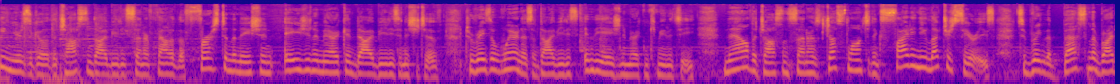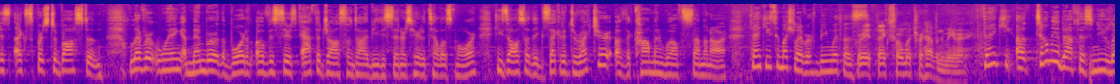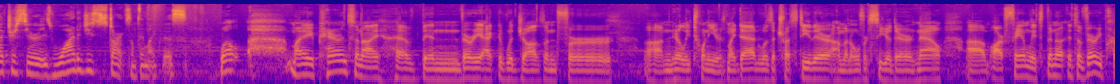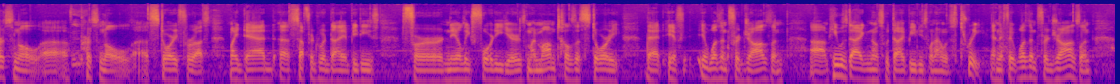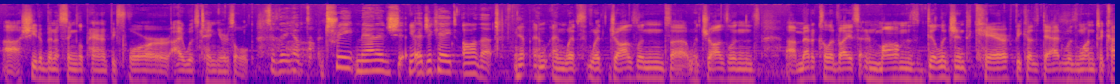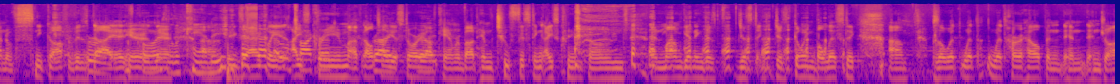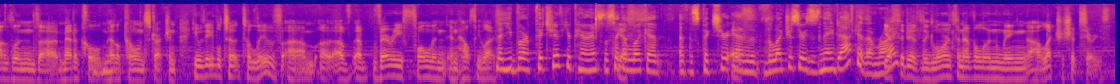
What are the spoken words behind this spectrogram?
17 years ago, the Joslin Diabetes Center founded the first in the nation Asian American Diabetes Initiative to raise awareness of diabetes in the Asian American community. Now, the Joslin Center has just launched an exciting new lecture series to bring the best and the brightest experts to Boston. Leverett Wing, a member of the Board of Overseers at the Joslin Diabetes Center, is here to tell us more. He's also the Executive Director of the Commonwealth Seminar. Thank you so much, Leverett, for being with us. Great. Thanks so much for having me, Mary. Thank you. Uh, tell me about this new lecture series. Why did you start something like this? Well, my parents and I have been very active with Joslin for um, nearly 20 years. My dad was a trustee there. I'm an overseer there now. Um, our family, it's been a, it's a very personal, uh, personal uh, story for us. My dad uh, suffered with diabetes for nearly 40 years. My mom tells a story that if it wasn't for Joslin, um, he was diagnosed with diabetes when I was three. And if it wasn't for Joslin, uh, she'd have been a single parent before I was 10 years old. So they have to treat, manage, yep. educate, all of that. Yep, and, and with, with Joslin's, uh, with Joslin's uh, medical advice and mom's diligent care because dad was one to kind of sneak off of his right, diet here course, and there. A little candy. Uh, exactly, ice chocolate. cream. I'll, I'll right, tell you a story right. off camera about him two fisting ice cream cones and mom getting just just just going ballistic. Um, so with, with with her help and and, and Joslin's uh, medical medical instruction, he was able to, to live um, a, a, very full and, and, healthy life. Now you brought a picture of your parents. Let's take yes. a look at, at this picture. Yes. And the, the lecture series is named after them, right? Yes, it is. The Lawrence and Evelyn Wing uh, lectureship series.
